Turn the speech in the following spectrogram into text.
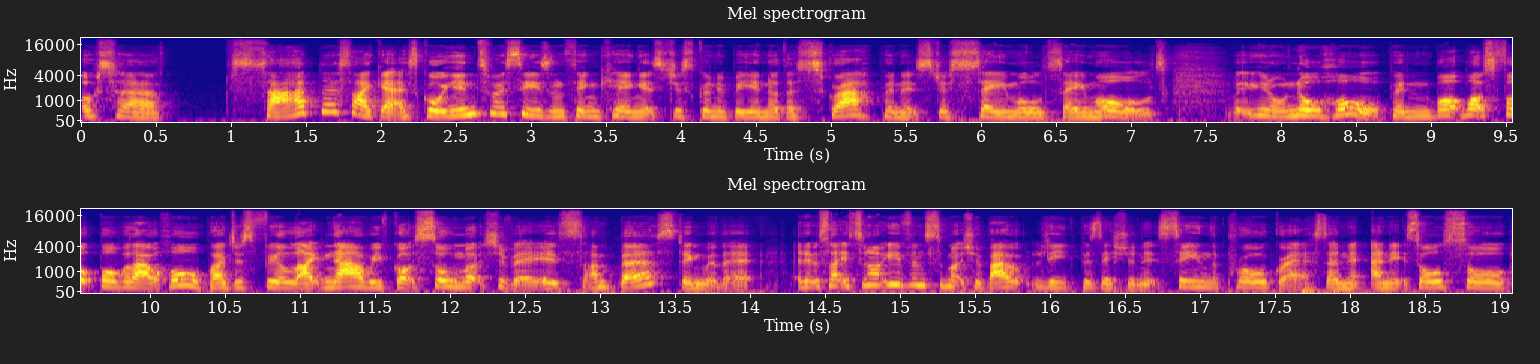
utter sadness, I guess, going into a season thinking it's just going to be another scrap and it's just same old, same old. You know, no hope. And what what's football without hope? I just feel like now we've got so much of it. It's I'm bursting with it. And it was like it's not even so much about league position. It's seeing the progress and and it's also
